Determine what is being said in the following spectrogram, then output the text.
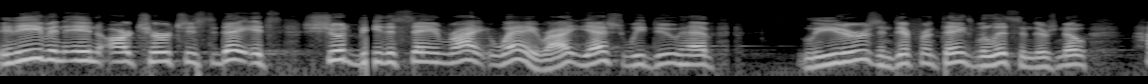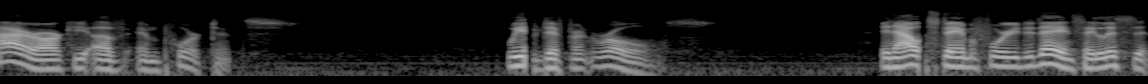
And even in our churches today, it should be the same right way, right? Yes, we do have leaders and different things, but listen, there's no hierarchy of importance. We have different roles. And I would stand before you today and say, listen,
